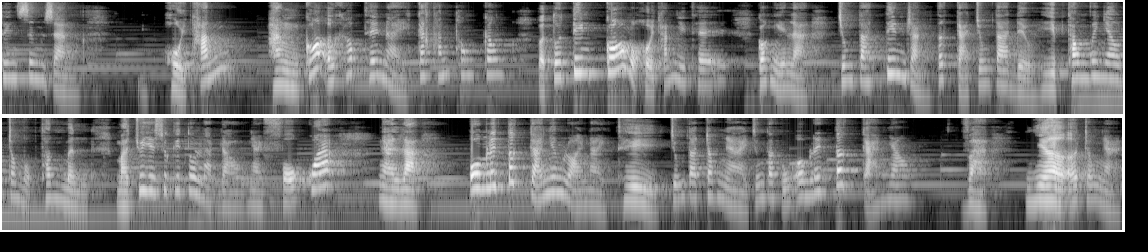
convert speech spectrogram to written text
tuyên xưng rằng hội thánh hằng có ở khắp thế này các thánh thông công và tôi tin có một hội thánh như thế có nghĩa là chúng ta tin rằng tất cả chúng ta đều hiệp thông với nhau trong một thân mình mà Chúa Giêsu Kitô là đầu, Ngài phổ quát, Ngài là ôm lấy tất cả nhân loại này thì chúng ta trong Ngài chúng ta cũng ôm lấy tất cả nhau và nhờ ở trong Ngài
